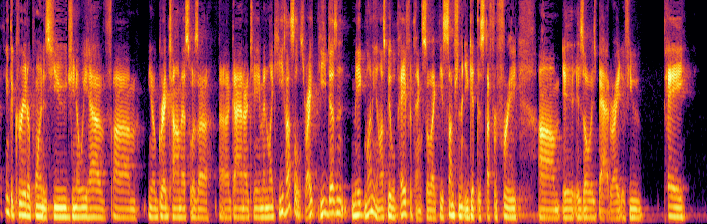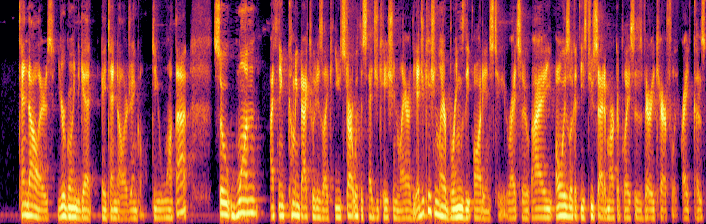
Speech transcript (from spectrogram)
I think the creator point is huge. You know, we have, um, you know, Greg Thomas was a, a, guy on our team, and like he hustles, right? He doesn't make money unless people pay for things. So like the assumption that you get this stuff for free um, is, is always bad, right? If you pay $10, you're going to get a $10 jingle. Do you want that? So, one, I think coming back to it is like you start with this education layer. The education layer brings the audience to you, right? So I always look at these two sided marketplaces very carefully, right? Because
